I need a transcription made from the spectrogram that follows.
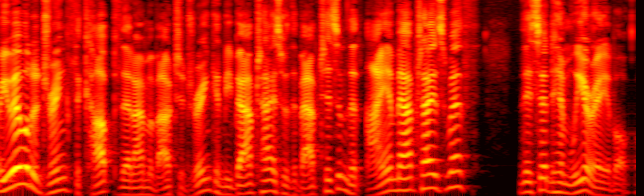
Are you able to drink the cup that I'm about to drink and be baptized with the baptism that I am baptized with? They said to him, We are able.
